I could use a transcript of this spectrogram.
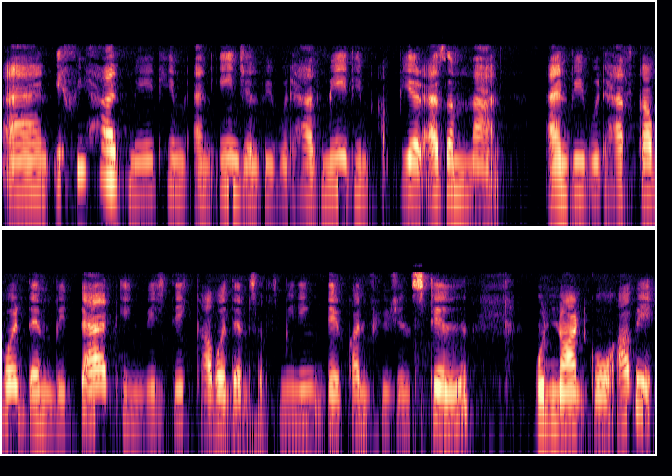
And if we had made him an angel we would have made him appear as a man. And we would have covered them with that in which they cover themselves meaning their confusion still would not go away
